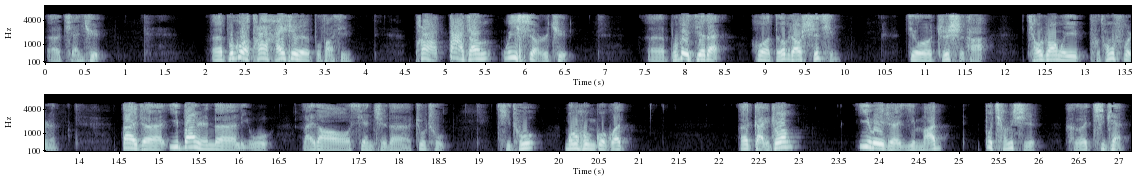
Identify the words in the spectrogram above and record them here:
呃前去，呃不过他还是不放心，怕大张威势而去，呃不被接待或得不着实情，就指使他乔装为普通妇人，带着一般人的礼物来到先知的住处，企图蒙混过关。呃改装意味着隐瞒、不诚实。和欺骗，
